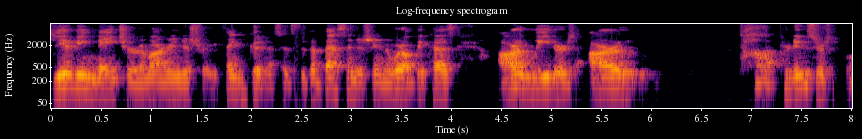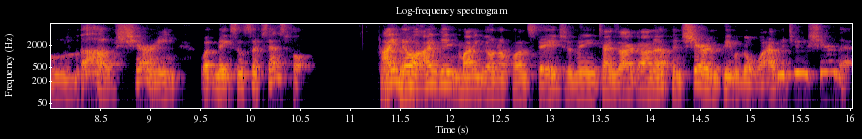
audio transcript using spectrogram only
giving nature of our industry. Thank goodness it's the best industry in the world because our leaders, our top producers love sharing what makes them successful. For I sure. know I didn't mind going up on stage as many times I've gone up and shared, and people go, Why would you share that?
